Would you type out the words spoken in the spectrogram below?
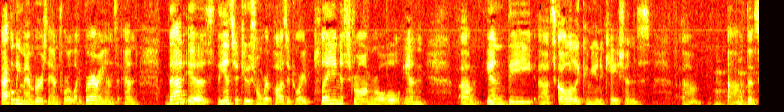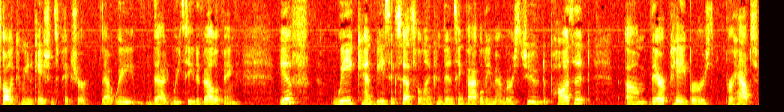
faculty members and for librarians, and that is the institutional repository playing a strong role in um, in the uh, scholarly communications, um, uh, the scholarly communications picture that we that we see developing. If we can be successful in convincing faculty members to deposit um, their papers, perhaps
